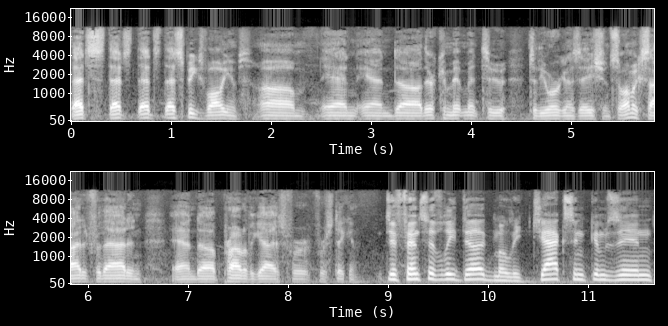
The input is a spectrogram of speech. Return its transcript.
that's, that's, that's, that speaks volumes um, and, and uh, their commitment to, to the organization. So I'm excited for that and, and uh, proud of the guys for, for sticking. Defensively, Doug, Malik Jackson comes in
